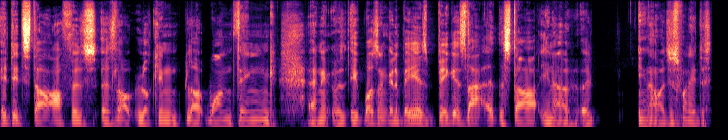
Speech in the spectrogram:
it did start off as as like looking like one thing, and it was it wasn't going to be as big as that at the start. You know, uh, you know, I just wanted to,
